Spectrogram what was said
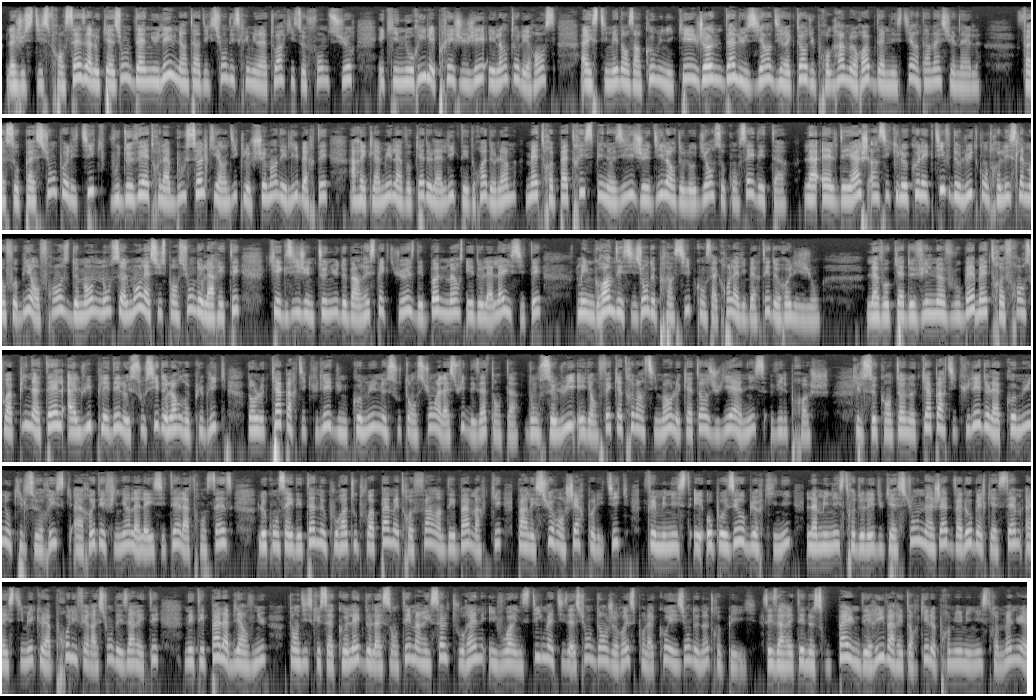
La justice française a l'occasion d'annuler une interdiction discriminatoire qui se fonde sur et qui nourrit les préjugés et l'intolérance, a estimé dans un communiqué John Dallusien, directeur du programme Europe d'Amnesty International. Face aux passions politiques, vous devez être la boussole qui indique le chemin des libertés, a réclamé l'avocat de la Ligue des droits de l'homme, maître Patrice Spinozzi, jeudi lors de l'audience au Conseil d'État. La LDH ainsi que le collectif de lutte contre l'islamophobie en France demandent non seulement la suspension de l'arrêté qui exige une tenue de bain respectueuse des bonnes mœurs et de la laïcité, mais une grande décision de principe consacrant la liberté de religion. L'avocat de Villeneuve-Loubet, maître François Pinatel, a lui plaidé le souci de l'ordre public dans le cas particulier d'une commune sous tension à la suite des attentats, dont celui ayant fait 86 morts le 14 juillet à Nice, ville proche qu'il se cantonne au cas particulier de la commune ou qu'il se risque à redéfinir la laïcité à la française, le Conseil d'État ne pourra toutefois pas mettre fin à un débat marqué par les surenchères politiques, féministes et opposées au Burkini. La ministre de l'Éducation, Najat Vallaud-Belkacem, a estimé que la prolifération des arrêtés n'était pas la bienvenue, tandis que sa collègue de la santé, Marisol Touraine, y voit une stigmatisation dangereuse pour la cohésion de notre pays. Ces arrêtés ne sont pas une dérive, a rétorqué le premier ministre Manuel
